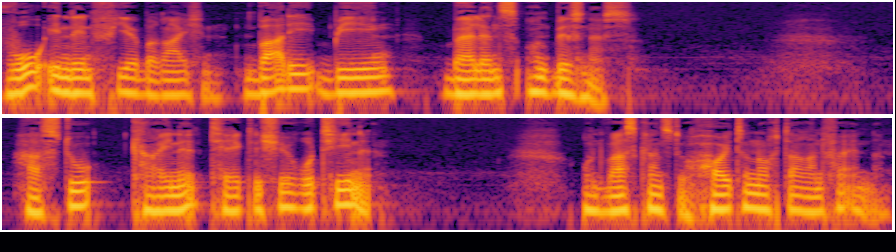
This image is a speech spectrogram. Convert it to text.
Wo in den vier Bereichen? Body, Being, Balance und Business hast du keine tägliche Routine. Und was kannst du heute noch daran verändern?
